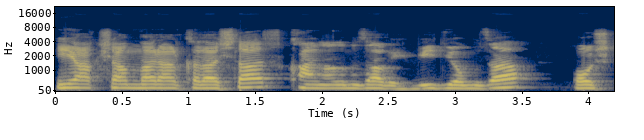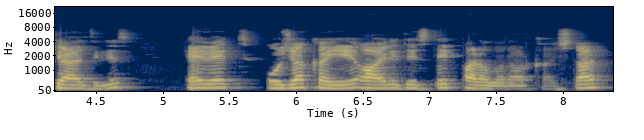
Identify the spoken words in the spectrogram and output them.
İyi akşamlar arkadaşlar. Kanalımıza ve videomuza hoş geldiniz. Evet, Ocak ayı aile destek paraları arkadaşlar.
